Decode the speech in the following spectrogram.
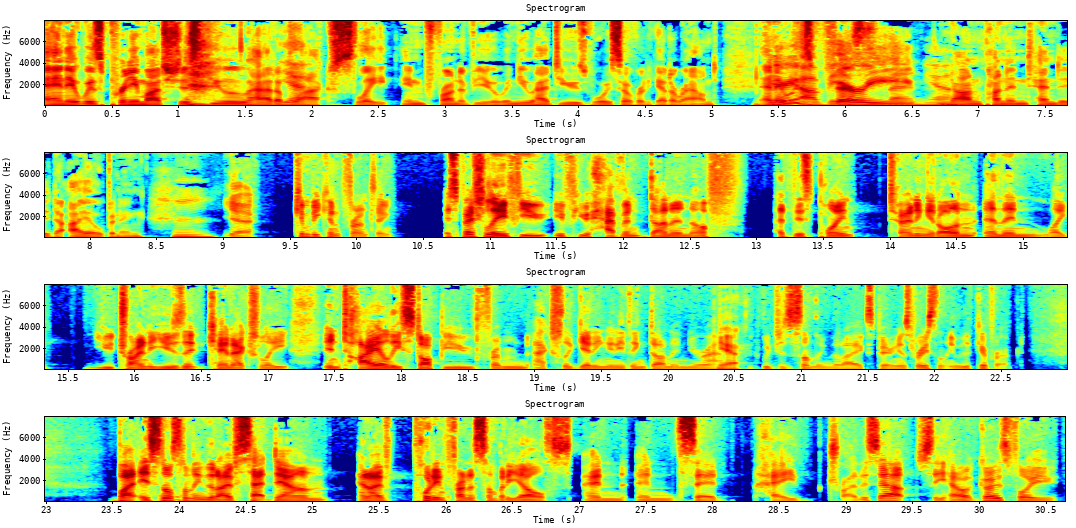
And it was pretty much just you had a Yeah. black slate in front of you, and you had to use VoiceOver to get around. and Very it was very then, yeah. non pun intended eye opening. Mm. Yeah, can be confronting, especially if you if you haven't done enough at this point. Turning it on and then like you trying to use it can actually entirely stop you from actually getting anything done in your app, Yeah. which is something that I experienced recently with GiftWrapped. But it's not something that I've sat down and I've put in front of somebody else and and said, "Hey, try this out, see how it goes for you."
